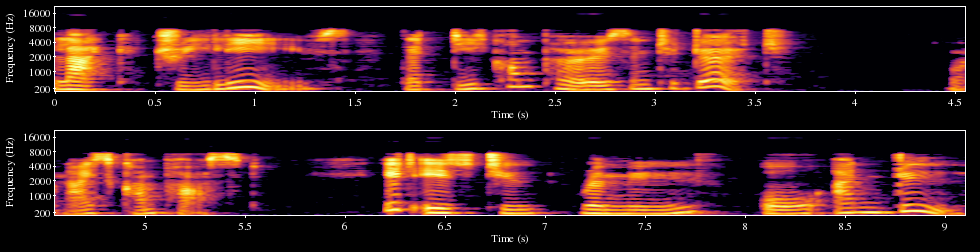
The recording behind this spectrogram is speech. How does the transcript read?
like tree leaves that decompose into dirt or nice compost. It is to remove or undo.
